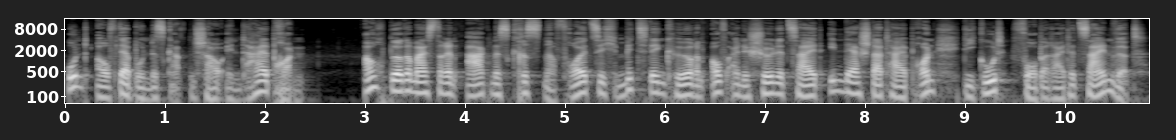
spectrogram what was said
und auf der Bundesgartenschau in Heilbronn. Auch Bürgermeisterin Agnes Christner freut sich mit den Chören auf eine schöne Zeit in der Stadt Heilbronn, die gut vorbereitet sein wird.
